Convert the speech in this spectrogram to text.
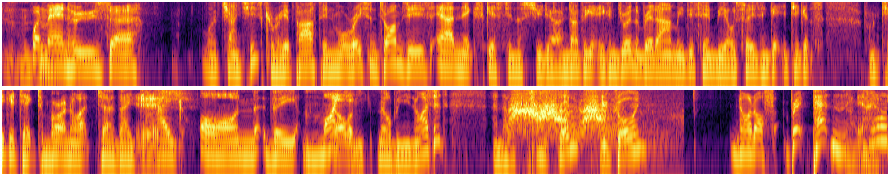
Mm-hmm. One man who's uh, well, changed his career path in more recent times is our next guest in the studio. And don't forget, you can join the Red Army this NBL season. Get your tickets from Ticketek tomorrow night. Uh, they yes. take on the mighty Melbourne. Melbourne United, and they'll pump them. You calling? Not off. Brett Patten. Oh,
